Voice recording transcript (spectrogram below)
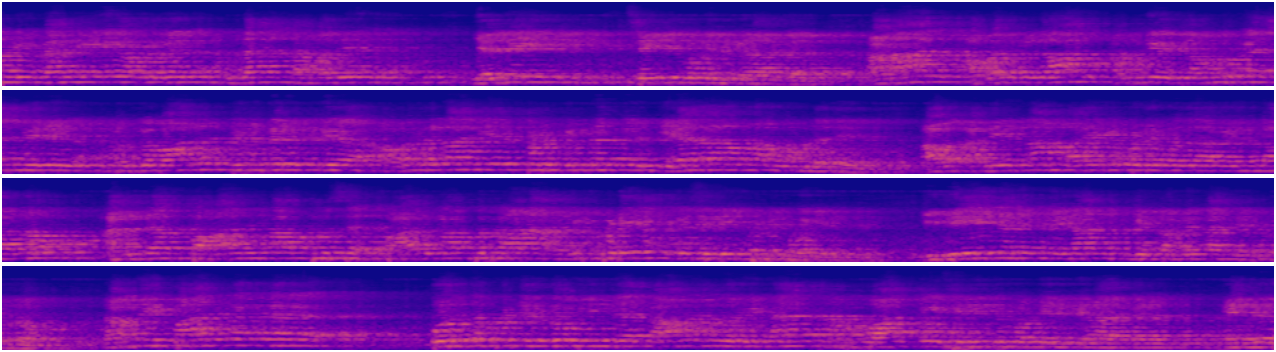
அதனுடைய வேலையை அவர்கள் அந்த நமது எல்லையில் செய்து கொண்டிருக்கிறார்கள். ஆனால் அவர்களால் அங்கே ஜம்மு காஷ்மீரில் அங்கு வாழும் பெண்களுக்கு அவர்களால் ஏற்படும் இன்னல்கள் ஏராளமாக உள்ளது. அதையெல்லாம் மறைக்கப்படுவதாக இருந்தாலும் அந்த பாதுகாப்பு பாதுகாப்புக்கான அடிப்படை அங்கே செய்யப்பட்டு போகிறது. இதே நிலைமை தான் இங்கே தமிழ்நாட்டில் இருக்கிறோம் நம்மை பாதுகாக்க பொருத்தப்பட்டிருக்கும் இந்த காவல்துறையினர் நம் வாழ்க்கையை சிரித்துக் கொண்டிருக்கிறார்கள். என்று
